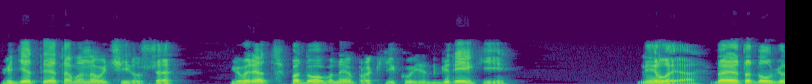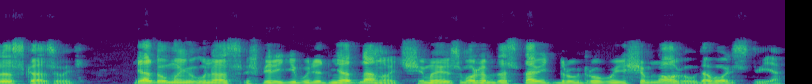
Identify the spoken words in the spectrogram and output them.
Где ты этому научился? Говорят, подобное практикуют греки. Милая, да это долго рассказывать. Я думаю, у нас впереди будет не одна ночь, и мы сможем доставить друг другу еще много удовольствия.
